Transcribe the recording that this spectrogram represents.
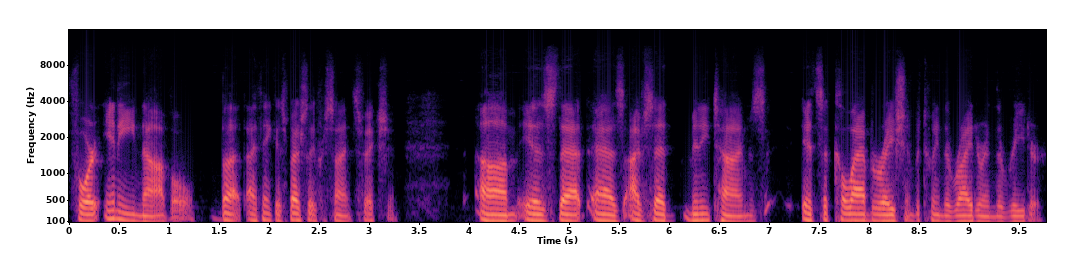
for any novel, but I think especially for science fiction, um, is that, as I've said many times, it's a collaboration between the writer and the reader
